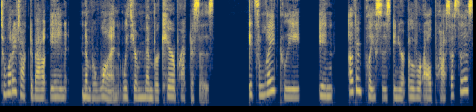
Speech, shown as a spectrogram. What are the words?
to what I talked about in number one with your member care practices. It's likely in other places in your overall processes,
